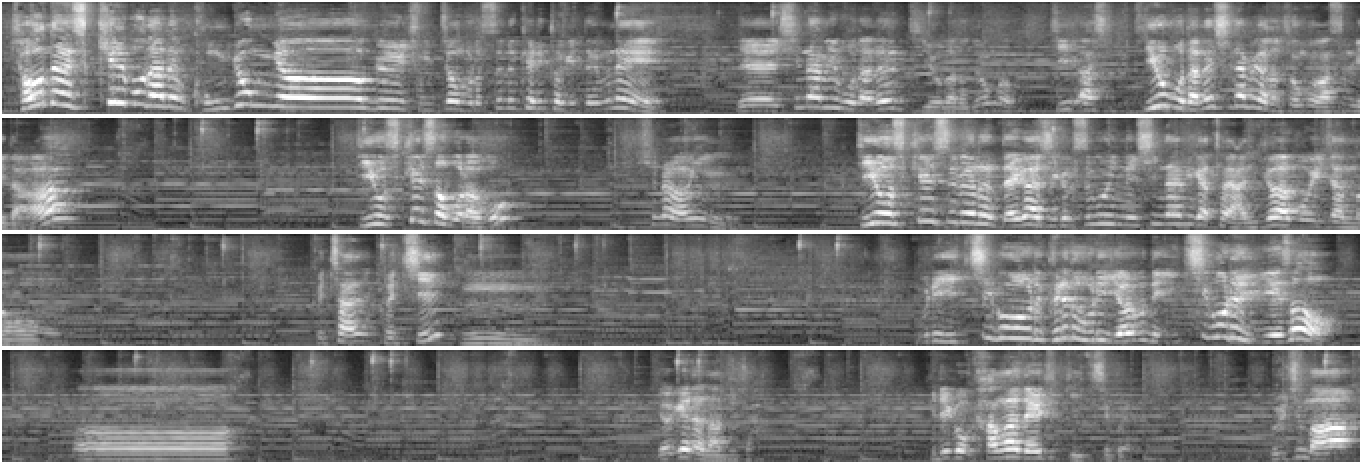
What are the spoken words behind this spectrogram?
저는 스킬보다는 공격력을 중점으로 쓰는 캐릭터이기 때문에 예 시나미보다는 디오가 더 좋은 거 디, 아, 시- 디오보다는 시나미가 더 좋은 것 같습니다. 디오 스킬 써보라고? 시나미 디오 스킬 쓰면은 내가 지금 쓰고 있는 시나미가 더 안 좋아 보이잖아. 그차 그치? 음. 우리 이치고를 그래도 우리 여러분들 이치고를 위해서 어. 여기에다 놔두자. 그리고 강화도 해줄게 이치고야. 울지 마.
